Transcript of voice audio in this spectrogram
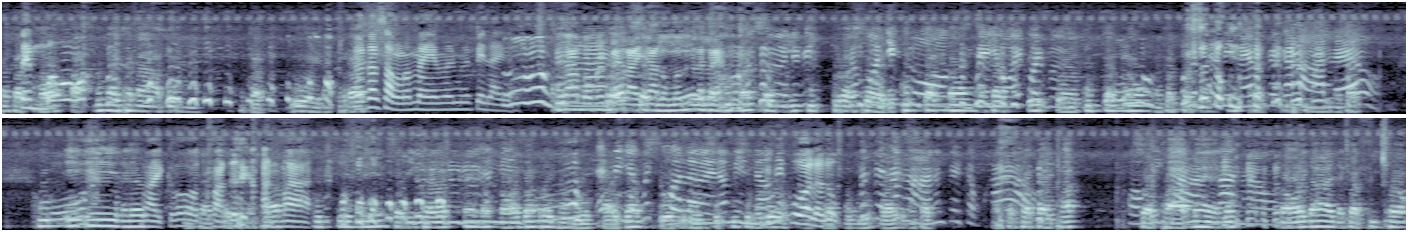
นะครับเต็มหม้อขออนุโมทนาบุญนะครับด้วยนะครัแล้วบก็ส่องทำไมมันไม่เป็นไรหรอกย่าบอกไม่เป็นไรย่าลงมาคืนแล้วคุณรัศมีจิตประเสริฐคุณจันนงนะครับเอ่อคุณจันนงนะครับสิแม่มันเป็นอาหารแล้ว คุณเอเอนะครับ My God ขวัญเอ้ยขวัญมา คุณเจมี่สวัสดีครับแม่น้องน้อยบ้านไร่ผู้หลวงขายบ้านสวนคุณสุขสมบูรณ์ไม่กลัวเหรอลูกปมันไว้เป็นอานะหาครรับมันเป็นกับข้าเข้าวไปทักของสอบอีถามสานแม่บ้าน้นองเราน้อยได้นะครับที่ช่อง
